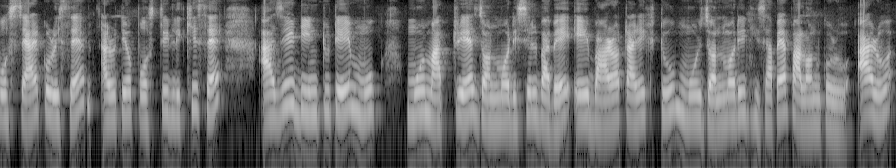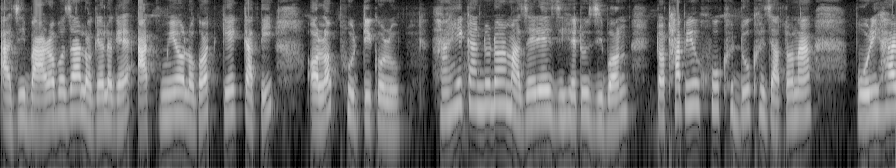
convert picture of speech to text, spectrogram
পোষ্ট শ্বেয়াৰ কৰিছে আৰু তেওঁ পোষ্টটিত লিখিছে, আজিৰ দিনটোতেই মোক মোৰ মাতৃয়ে জন্ম দিছিল বাবে এই বাৰ তাৰিখটো মোৰ জন্মদিন হিচাপে পালন কৰোঁ আৰু আজি বাৰ বজাৰ লগে লগে আত্মীয়ৰ লগত কেক কাটি অলপ ফূৰ্তি কৰোঁ। হাঁহি কান্দোনৰ মাজেৰে যিহেতু জীৱন, তথাপিও সুখ দুখ যাতনা পৰিহাৰ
